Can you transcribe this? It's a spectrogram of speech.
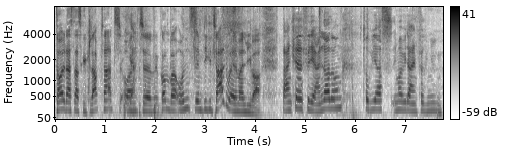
Toll, dass das geklappt hat und äh, willkommen bei uns im Digitalduell, mein Lieber. Danke für die Einladung, Tobias. Immer wieder ein Vergnügen.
